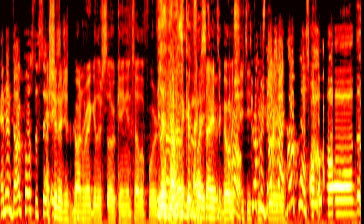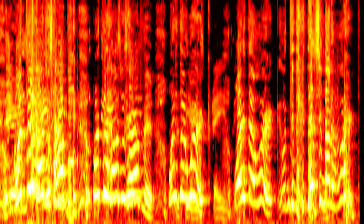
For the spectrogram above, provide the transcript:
and then Dog Post to say. I should have just gone regular Slow King and teleported. Yeah, that was a good I fight, decided too. to go with Bro, CT6 trust me, Dog theory. Post, Dog Post. Oh, the theory What is the hell just happened? What the hell just happened? Why did that work? Why did that work? That should not have worked.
